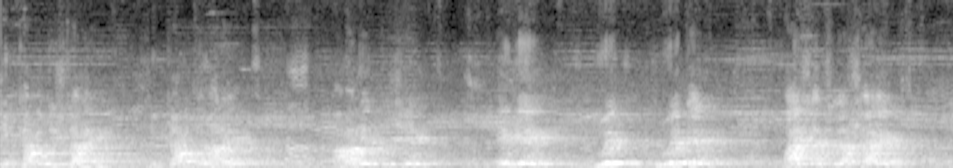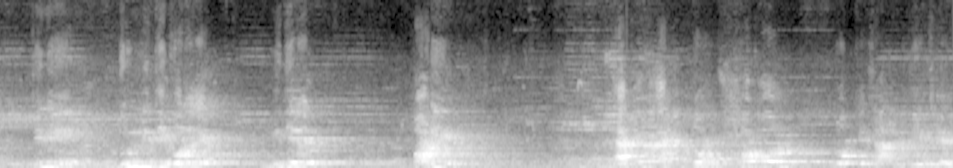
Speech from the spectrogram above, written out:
শিক্ষা প্রতিষ্ঠানে শিক্ষা পারে? আমাদের দেশে এই যে রুয়েট, রুয়েটের ভাইস চ্যান্সেলর সাহেব, তিনি দুর্নীতি করে নিজের বাড়ির একদম সকল লোককে চাকরি দিয়েছেন।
